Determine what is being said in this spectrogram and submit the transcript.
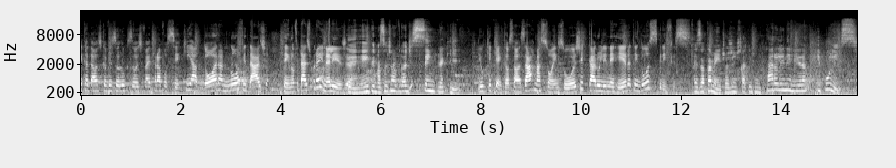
Ótica Visolux hoje vai para você que adora novidade. Tem novidade por aí, né, Lígia? Tem, tem bastante novidade sempre aqui. E o que, que é? Então são as armações hoje. Carolina Herrera tem duas grifes. Exatamente. Hoje a gente está aqui com Carolina Herrera e Police.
